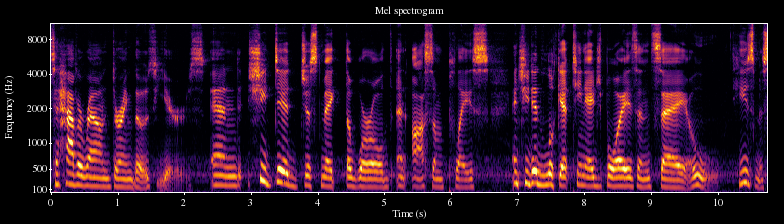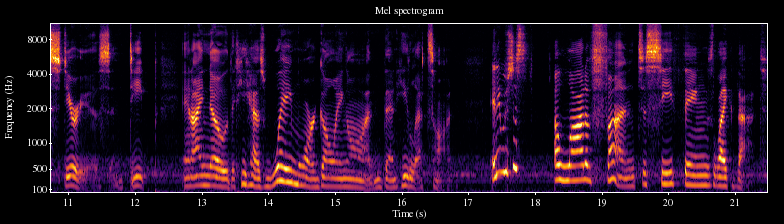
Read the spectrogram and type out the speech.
to have around during those years. And she did just make the world an awesome place. And she did look at teenage boys and say, Oh, he's mysterious and deep. And I know that he has way more going on than he lets on. And it was just a lot of fun to see things like that.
